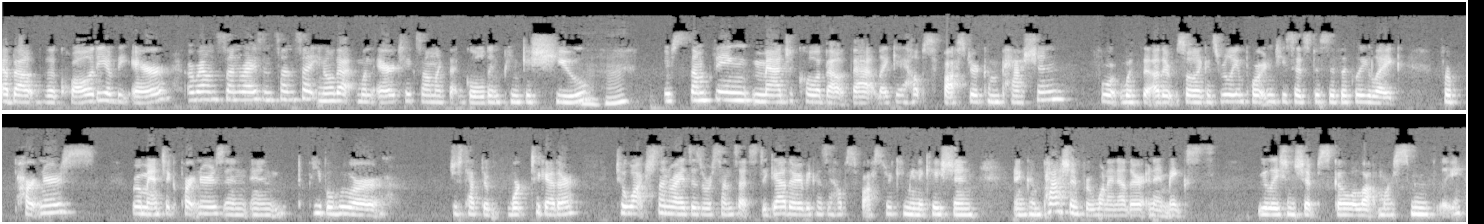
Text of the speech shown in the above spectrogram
about the quality of the air around sunrise and sunset. You know that when the air takes on like that golden pinkish hue, mm-hmm. there's something magical about that. Like it helps foster compassion for with the other. So like it's really important. He said specifically like for partners romantic partners and, and people who are just have to work together to watch sunrises or sunsets together because it helps foster communication and compassion for one another and it makes relationships go a lot more smoothly.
